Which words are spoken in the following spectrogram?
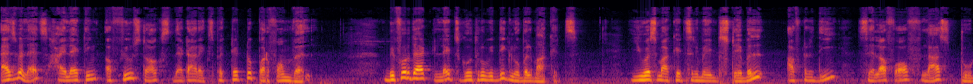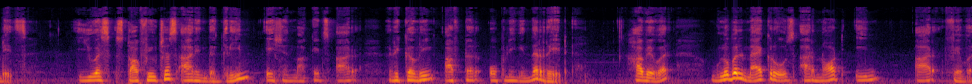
as well as highlighting a few stocks that are expected to perform well. Before that, let's go through with the global markets. US markets remained stable after the sell off of last two days. US stock futures are in the green, Asian markets are recovering after opening in the red. However, global macros are not in our favor.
